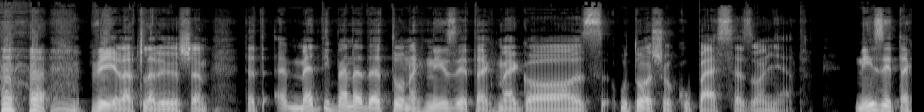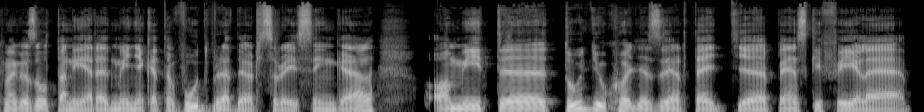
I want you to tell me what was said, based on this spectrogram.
Véletlenül sem. Tehát Meddi Benedettónak nézzétek meg az utolsó kupás szezonját. Nézzétek meg az ottani eredményeket a Wood Brothers Racing-gel, amit uh, tudjuk, hogy ezért egy Penske féle,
